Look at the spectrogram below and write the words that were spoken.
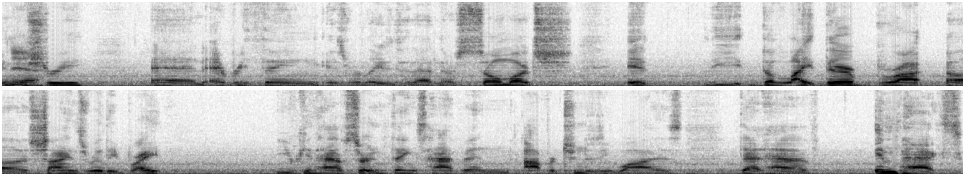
industry, and everything is related to that. And there's so much. It the the light there brought uh, shines really bright. You can have certain things happen opportunity wise that have impacts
